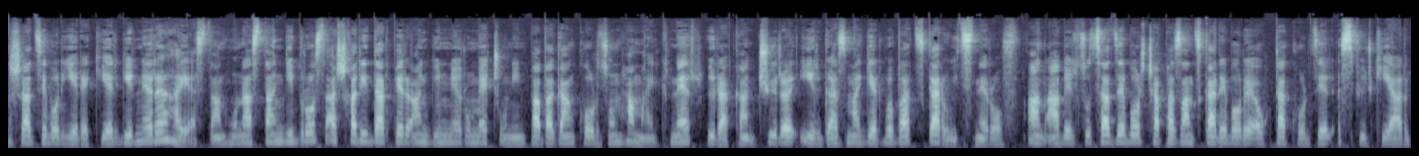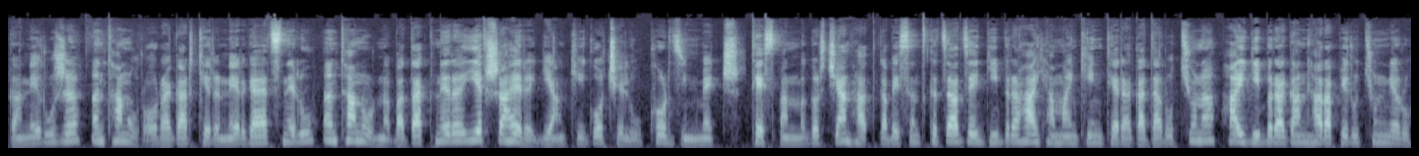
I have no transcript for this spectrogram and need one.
նշած է, որ երեք երկիրները Հայաստան, Հունաստան, Գիբրոս աշխարհի դարբեր անկյուններու մեջ ունին բավական կորձուն համայնքներ, յուրաքանչյուրը իր գազագերբված կառույցներով։ Ան Աբել ցուցած է, որ չափազանց կարևոր է օգտագործել սպյուրքի արգաներ ուժը ընդհանուր օրագարկերը ներկայացնելու, ընդհանուր նպատակները եւ շահերը ցանկի գոչելու կորձին մեջ Թեսպան Մգրչյան հատկապես ընդգծած է Գիբրահայ համայնքին թերագատարությունը հայ գիբրական հարաբերություններու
